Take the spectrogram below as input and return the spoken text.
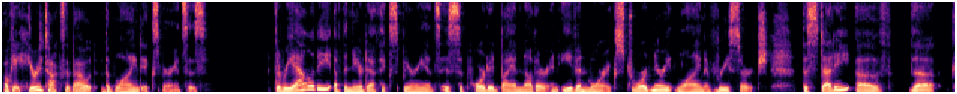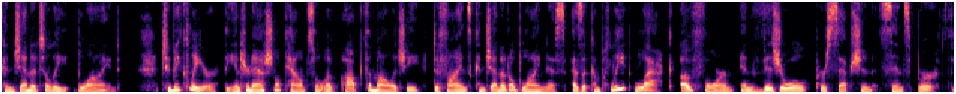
Okay, here he talks about the blind experiences. The reality of the near death experience is supported by another and even more extraordinary line of research the study of the congenitally blind. To be clear, the International Council of Ophthalmology defines congenital blindness as a complete lack of form and visual perception since birth,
